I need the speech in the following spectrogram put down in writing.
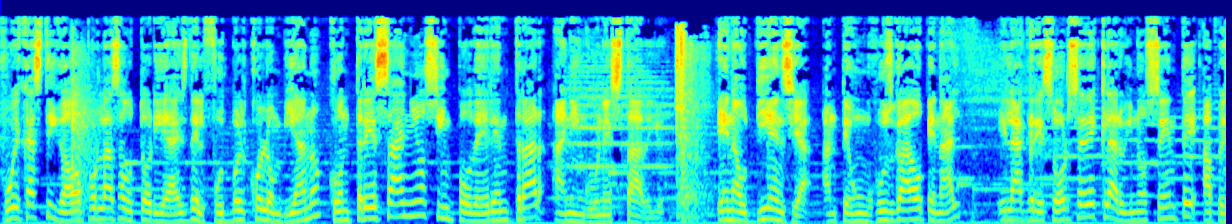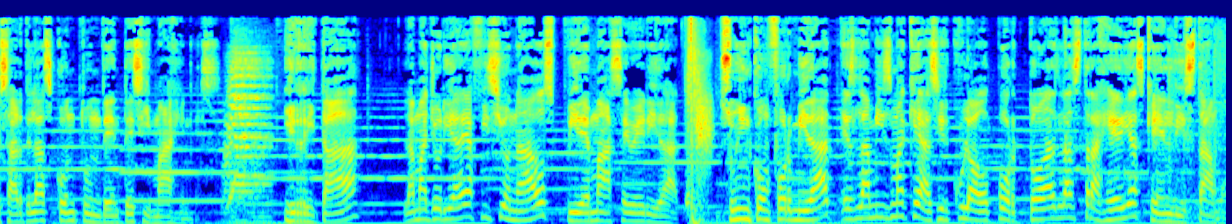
fue castigado por las autoridades del fútbol colombiano con tres años sin poder entrar a ningún estadio. En audiencia ante un juzgado penal, el agresor se declaró inocente a pesar de las contundentes imágenes. Irritada, la mayoría de aficionados pide más severidad. Su inconformidad es la misma que ha circulado por todas las tragedias que enlistamos.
